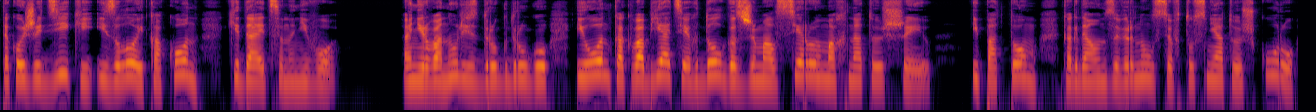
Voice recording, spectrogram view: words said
такой же дикий и злой, как он, кидается на него. Они рванулись друг к другу, и он, как в объятиях, долго сжимал серую мохнатую шею, и потом, когда он завернулся в ту снятую шкуру,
